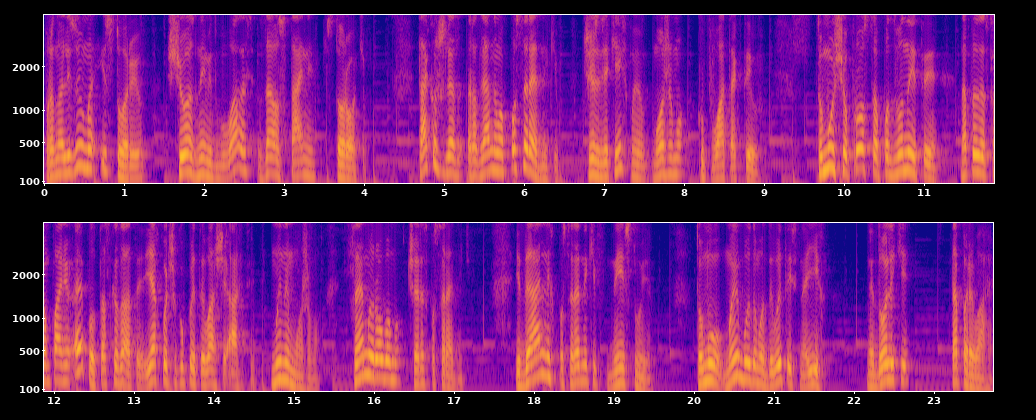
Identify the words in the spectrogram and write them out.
Проаналізуємо історію, що з ним відбувалось за останні 100 років. Також розглянемо посередників, через яких ми можемо купувати активи. Тому що просто подзвонити, наприклад, в компанію Apple та сказати, я хочу купити ваші акції, ми не можемо. Це ми робимо через посередників. Ідеальних посередників не існує. Тому ми будемо дивитись на їх недоліки та переваги.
